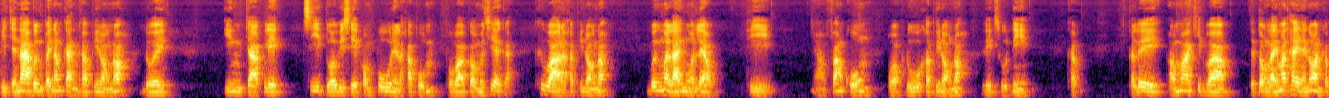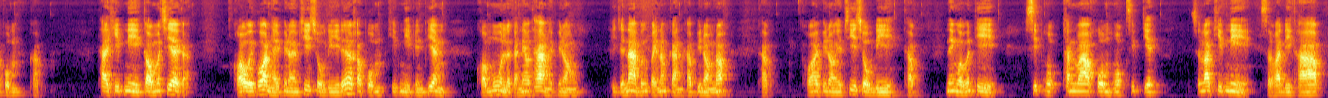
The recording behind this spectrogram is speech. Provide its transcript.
พิจารณาเบิ่งไปน้กันครับพี่น้องเนาะโดยอิงจากเหลขสี่ตัววิเศษของปูนี่แหละครับ ผมเพราะว่ากามาเชื่อกะคือว่าล่ะครับพี่น้องเนาะเบิ่งมาหลายงวดแล้ว ที่ฟังโค้งออกดูครับพี่น้องเนาะเหลขสูตรนี้ครับ ก็เลยเอามาคิดว่าจะต้องไหลมาไทยแน่นอนครับผมครับถ่ายคลิปนี้เก่ามาเชื่อกะขออวยพรให้พี่น้องที่โชคดีเด้อครับผมคลิปนี้เป็นเพียงข้อมูลและกันแนวทางให้พี่น้อง พิจารณาเบิ่งไปน้กันครับพี่น้องเนาะครับขอให้พี่น้องเอฟซีโชคดีครับในงวดวันที่ 16 ธันวาคม 67สำหรับคลิปนี้ สวัสดีครับ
